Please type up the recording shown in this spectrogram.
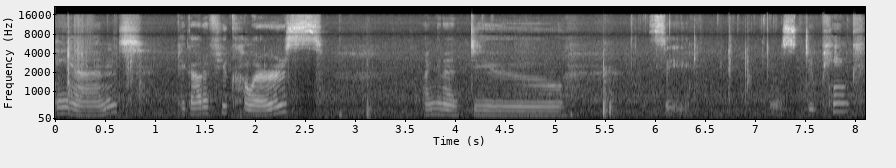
And pick out a few colors. I'm going to do, let's see, let's do pink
